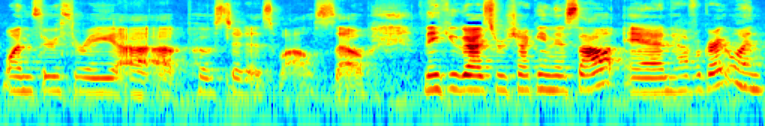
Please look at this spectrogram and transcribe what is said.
one through three uh, up posted as well. So thank you guys for checking this out and have a great one.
